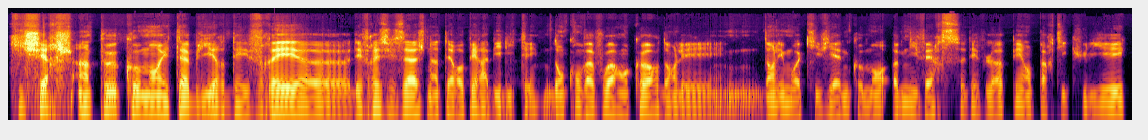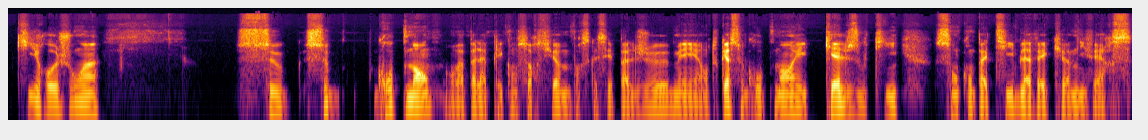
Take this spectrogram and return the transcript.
qui cherche un peu comment établir des vrais, euh, des vrais usages d'interopérabilité. Donc on va voir encore dans les, dans les mois qui viennent comment Omniverse se développe et en particulier qui rejoint ce, ce groupement, on va pas l'appeler consortium parce que c'est pas le jeu, mais en tout cas ce groupement et quels outils sont compatibles avec Omniverse.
